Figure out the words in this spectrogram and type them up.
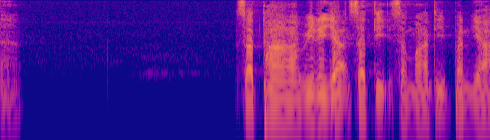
นะศรัทธาวิริยะสติสมาธิปัญญา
